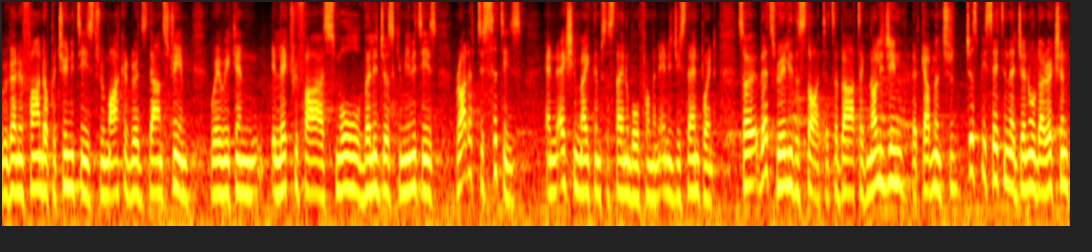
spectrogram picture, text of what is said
we're going to find opportunities through microgrids downstream where we can electrify small villages, communities, right up to cities and actually make them sustainable from an energy standpoint. So that's really the start. It's about acknowledging that government should just be set in that general direction,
